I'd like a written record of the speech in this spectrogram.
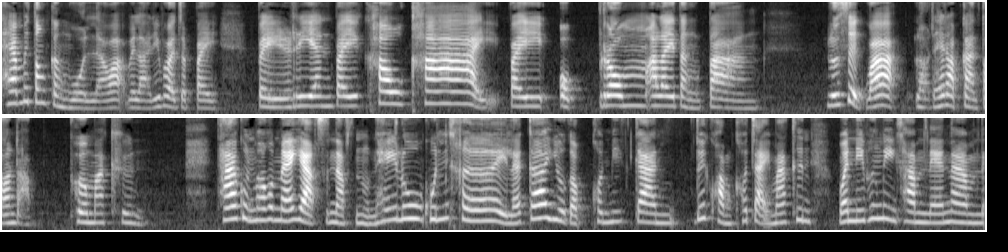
แทบไม่ต้องกังวลแล้วอะเวลาที่พลอยจะไปไปเรียนไปเข้าค่าย ไปอบรมอะไรต่างๆ รู้สึกว่าเราได้รับการต้อนรับเพิ่มมากขึ้น ถ้าคุณพ่อคุณแม่อยากสนับสนุนให้ลูกคุ้นเคย และก็อยู่กับคนพิการด้วยความเข้าใจมากขึ้น วันนี้เพิ่งมีคำแนะนำเ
